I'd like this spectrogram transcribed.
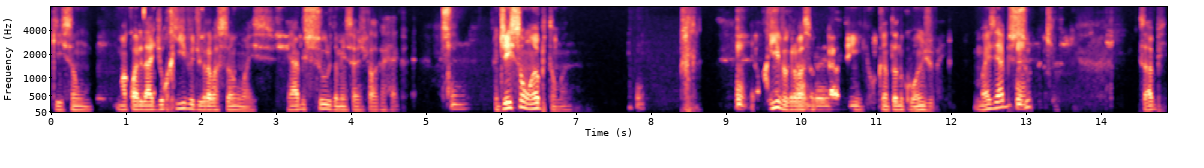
que são uma qualidade horrível de gravação, mas é absurda a mensagem que ela carrega. Sim. Jason Upton, mano. É horrível a gravação que o cara tem cantando com o anjo, velho. Mas é absurdo aquilo. Sabe?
